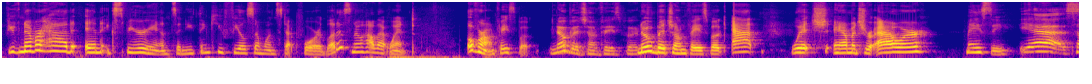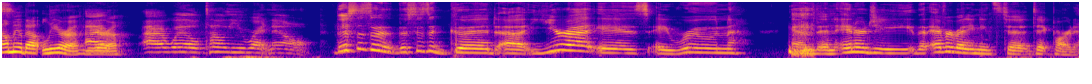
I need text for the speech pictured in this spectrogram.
If you've never had an experience and you think you feel someone step forward, let us know how that went. Over on Facebook. No bitch on Facebook. No bitch on Facebook. At Witch Amateur Hour. Macy. Yes. Tell me about Jera. Jera. I, I will tell you right now. This is a this is a good uh Jera is a rune and an energy that everybody needs to take part in.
